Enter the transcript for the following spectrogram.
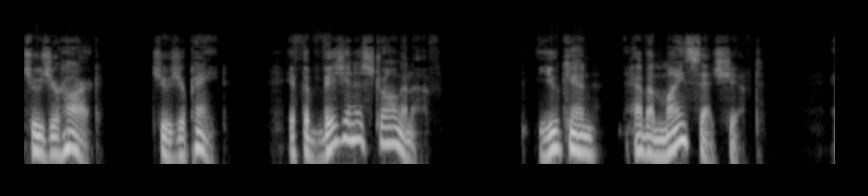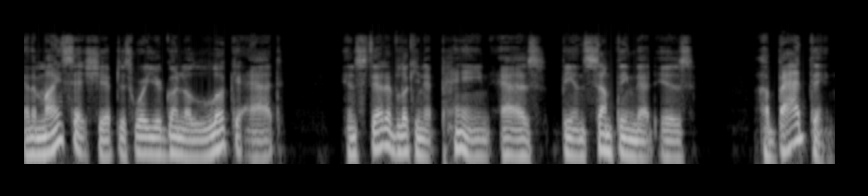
choose your heart choose your pain. If the vision is strong enough, you can have a mindset shift. And the mindset shift is where you're going to look at, instead of looking at pain as being something that is a bad thing,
